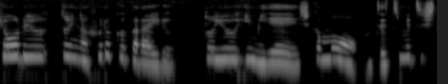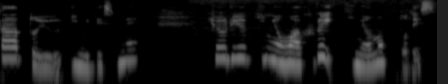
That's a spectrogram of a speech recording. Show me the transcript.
恐竜というのは古くからいるという意味で、しかも絶滅したという意味ですね。恐竜企業は古い企業のことです。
